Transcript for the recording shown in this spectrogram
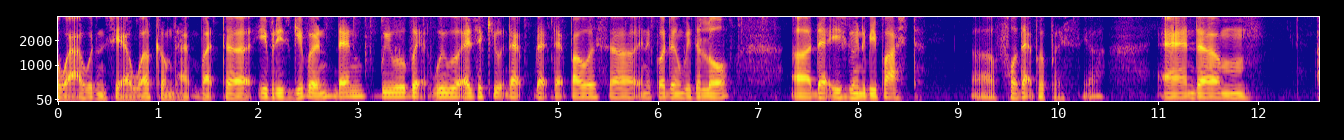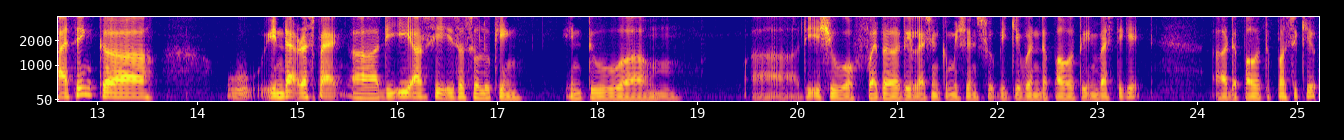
well, I wouldn't say I welcome that, but uh, if it is given, then we will be, we will execute that that, that powers uh, in accordance with the law uh, that is going to be passed uh, for that purpose. Yeah, and um, I think uh, in that respect, the ERC is also looking into um, the issue of whether the election commission should be given the power to investigate, the power to prosecute,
